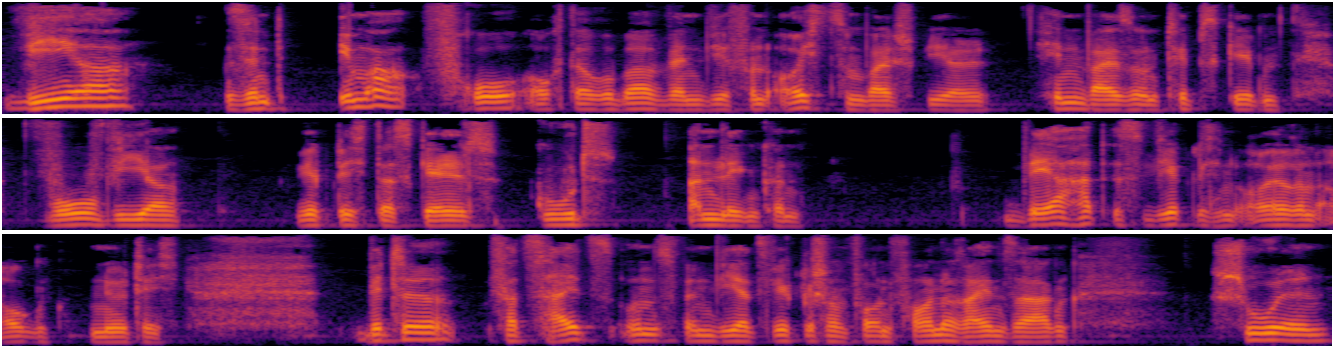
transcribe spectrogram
Wir sind immer froh auch darüber, wenn wir von euch zum Beispiel Hinweise und Tipps geben, wo wir wirklich das Geld gut anlegen können. Wer hat es wirklich in euren Augen nötig? Bitte verzeiht uns, wenn wir jetzt wirklich schon von vornherein sagen, Schulen,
